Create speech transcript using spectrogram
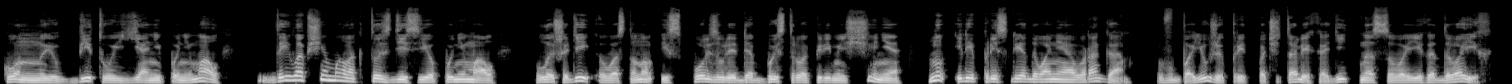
Конную битву я не понимал, да и вообще мало кто здесь ее понимал. Лошадей в основном использовали для быстрого перемещения, ну или преследования врага. В бою же предпочитали ходить на своих двоих.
